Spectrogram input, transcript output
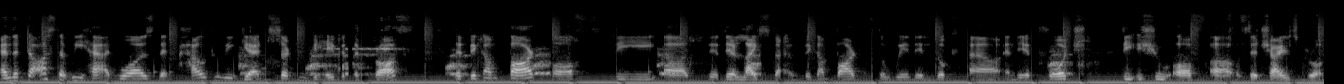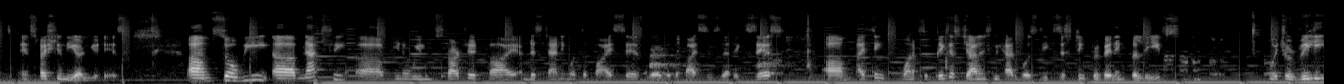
And the task that we had was that how do we get certain behaviors across that become part of the, uh, the, their lifestyle, become part of the way they look uh, and they approach the issue of, uh, of their child's growth, especially in the earlier days. Um, so we uh, naturally, uh, you know, we started by understanding what the biases were, the biases that exist. Um, I think one of the biggest challenges we had was the existing prevailing beliefs, which were really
